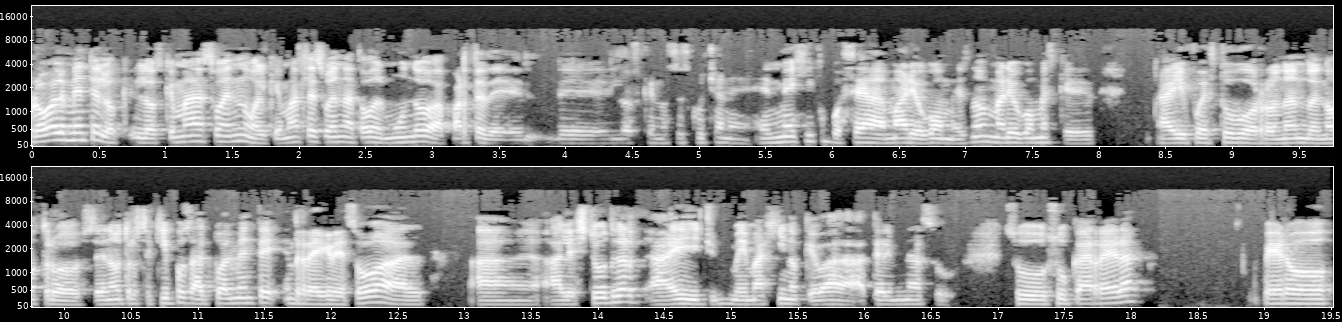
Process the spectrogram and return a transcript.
probablemente los que más suenan o el que más le suena a todo el mundo, aparte de, los que nos escuchan en, México, pues sea Mario Gómez, ¿no? Mario Gómez que ahí fue, estuvo rondando en otros, en otros equipos, actualmente regresó al, al Stuttgart, ahí me imagino que va a terminar su, su, su carrera, pero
